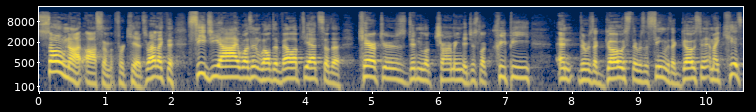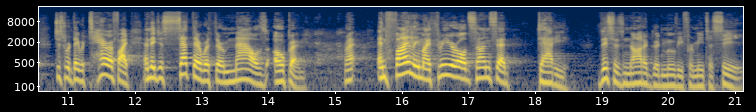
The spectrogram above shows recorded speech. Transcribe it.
so not awesome for kids, right? Like the CGI wasn't well developed yet, so the characters didn't look charming, they just looked creepy. And there was a ghost, there was a scene with a ghost in it, and my kids just were, they were terrified, and they just sat there with their mouths open, right? And finally, my three year old son said, Daddy, this is not a good movie for me to see.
